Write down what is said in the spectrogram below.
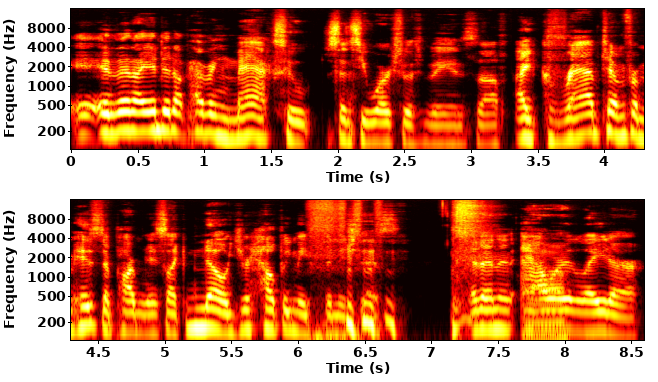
And then I ended up having Max, who, since he works with me and stuff, I grabbed him from his department. He's like, no, you're helping me finish this. and then an hour Wow. later,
